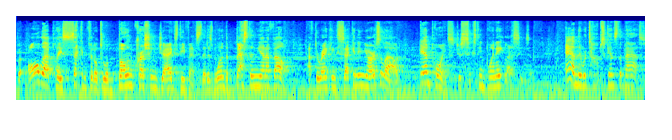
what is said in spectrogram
But all that plays second fiddle to a bone crushing Jags defense that is one of the best in the NFL after ranking second in yards allowed and points, just 16.8 last season. And they were tops against the pass.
